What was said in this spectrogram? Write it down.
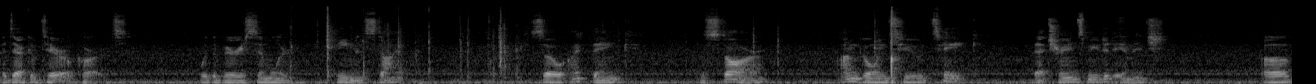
a deck of tarot cards with a very similar theme and style. So I think the star, I'm going to take that transmuted image of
